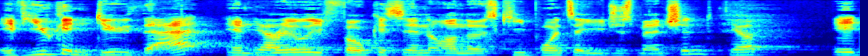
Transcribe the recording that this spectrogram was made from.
if you can do that and Yep. really focus in on those key points that you just mentioned, Yep. It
